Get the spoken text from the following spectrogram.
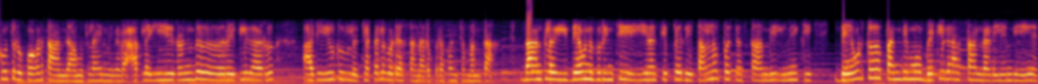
కూతురు పొగడుతా అంది ఆ ముసలాయిని కూడా అట్లా ఈ రెండు రెడ్లు గారు అది యూట్యూబ్లో చక్కర్లు కొట్టేస్తున్నారు ప్రపంచం అంతా దాంట్లో ఈ దేవుని గురించి ఈయన చెప్పేది తలనొప్పి వచ్చేస్తా ఉంది ఈయనకి దేవుడితో పందెము బెట్లు కాస్తాడు ఏంది?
